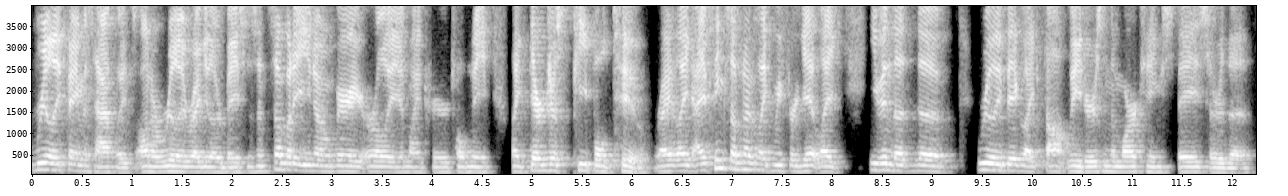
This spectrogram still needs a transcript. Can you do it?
really famous athletes on a really regular basis. And somebody, you know, very early in my career told me like they're just people too, right? Like I think sometimes like we forget like even the the really big like thought leaders in the marketing space or the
